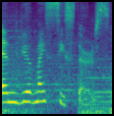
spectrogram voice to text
and envy of my sisters.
